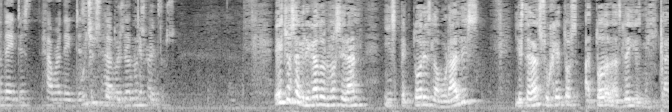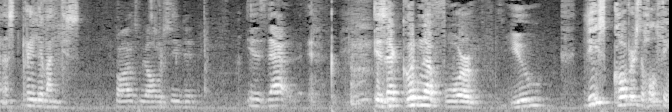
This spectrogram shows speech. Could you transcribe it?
are they dis, how are they dis, Which how are inspectors? They they no different? inspectors. Estos agregados no serán inspectores laborales y estarán sujetos a todas las leyes mexicanas relevantes. bonds, we all received it. Is that, is that good enough for you? This covers the whole thing.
